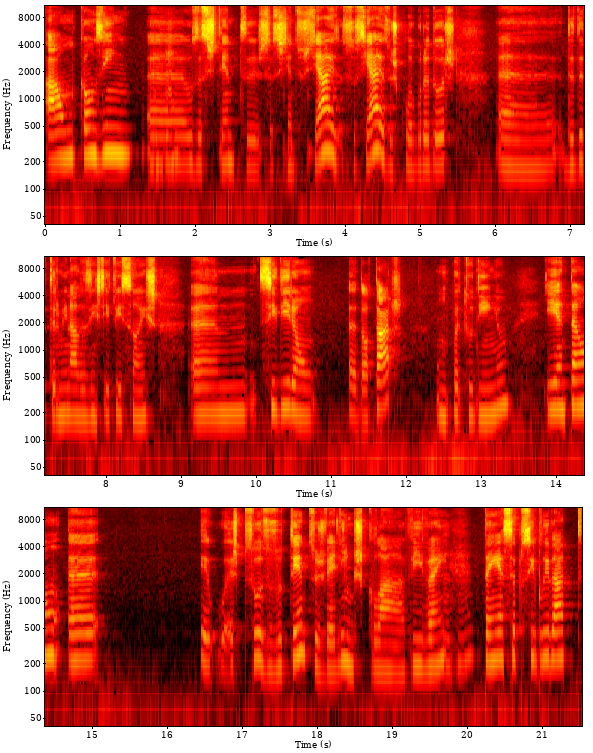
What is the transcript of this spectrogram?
há um cãozinho, uh, os assistentes, assistentes sociais, sociais os colaboradores uh, de determinadas instituições um, decidiram adotar um patudinho e então uh, eu, as pessoas, os utentes, os velhinhos que lá vivem, Uhum. têm essa possibilidade de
